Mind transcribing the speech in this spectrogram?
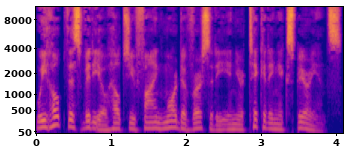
We hope this video helps you find more diversity in your ticketing experience.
